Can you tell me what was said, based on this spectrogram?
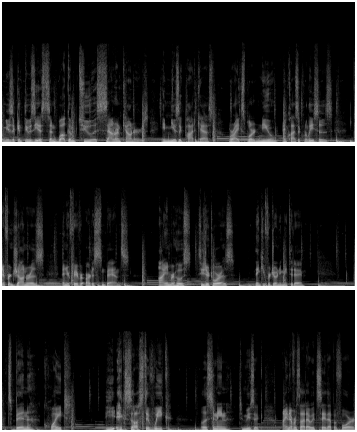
music enthusiasts, and welcome to Sound Encounters, a music podcast where I explore new and classic releases, different genres, and your favorite artists and bands. I am your host, Cesar Torres. Thank you for joining me today. It's been quite the exhaustive week listening to music. I never thought I would say that before.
